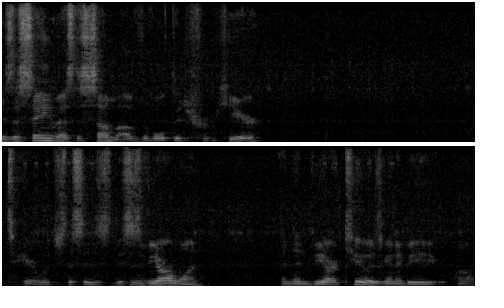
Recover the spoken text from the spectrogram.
is the same as the sum of the voltage from here to here, which this is this is VR1, and then VR2 is going to be well,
